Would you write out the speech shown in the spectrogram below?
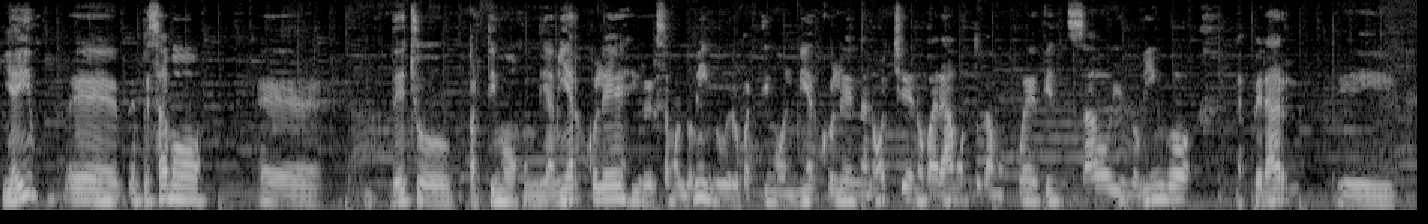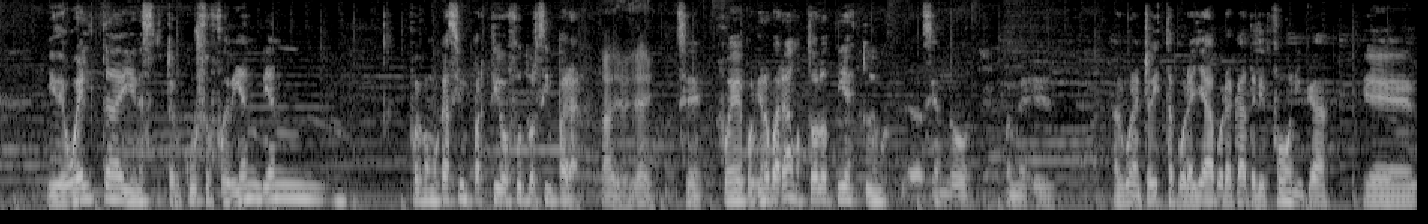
y ahí eh, empezamos, eh, de hecho partimos un día miércoles y regresamos el domingo, pero partimos el miércoles en la noche, no paramos, tocamos jueves, viernes, sábado y el domingo a esperar y, y de vuelta y en ese transcurso fue bien, bien, fue como casi un partido de fútbol sin parar. Ay, ay, ay. Sí, fue porque no paramos, todos los días estuvimos haciendo bueno, eh, alguna entrevista por allá, por acá, telefónica, eh,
